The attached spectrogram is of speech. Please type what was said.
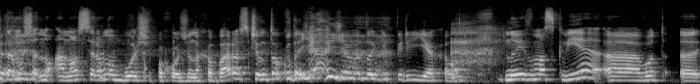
Потому что ну, оно все равно больше похоже на Хабаровск, чем то, куда я, я в итоге переехала. Но и в Москве э, вот э,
